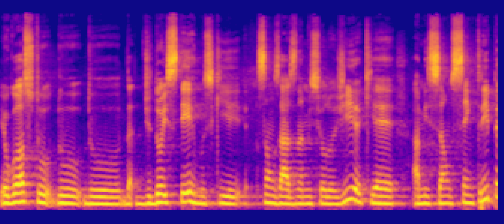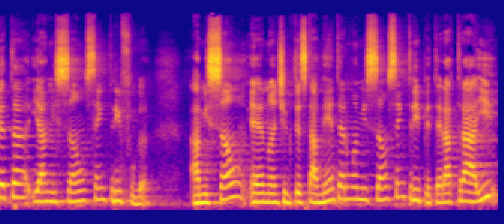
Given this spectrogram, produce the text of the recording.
Eu gosto do, do, de dois termos que são usados na missiologia, que é a missão centrípeta e a missão centrífuga. A missão é, no Antigo Testamento era uma missão centrípeta, era atrair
